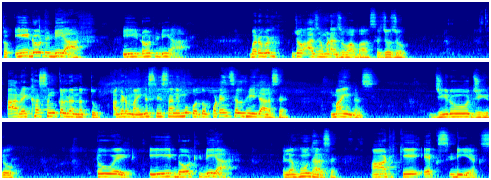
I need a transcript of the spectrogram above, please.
તો E dot dr E dot dr બરોબર? જો આજ હમણાં જવાબ આવશે. જોજો આ રેખા સંકલન હતું. આગળ માઇનસ નિશાની મૂકો તો પોટેન્શિયલ થઈ જશે. Minus zero zero two eight E dot dr એટલે શું થશે? આઠ કે એક્સ ડીએક્સ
